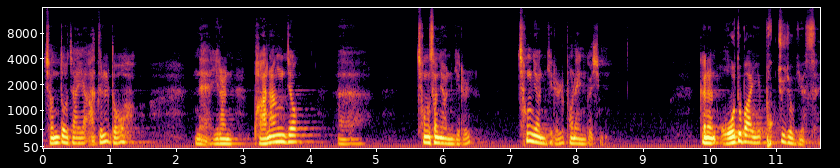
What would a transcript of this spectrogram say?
전도자의 아들도 네, 이런 반항적 어, 청소년기를 청년기를 보낸 것입니다. 그는 오토바이 폭주족이었어요.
